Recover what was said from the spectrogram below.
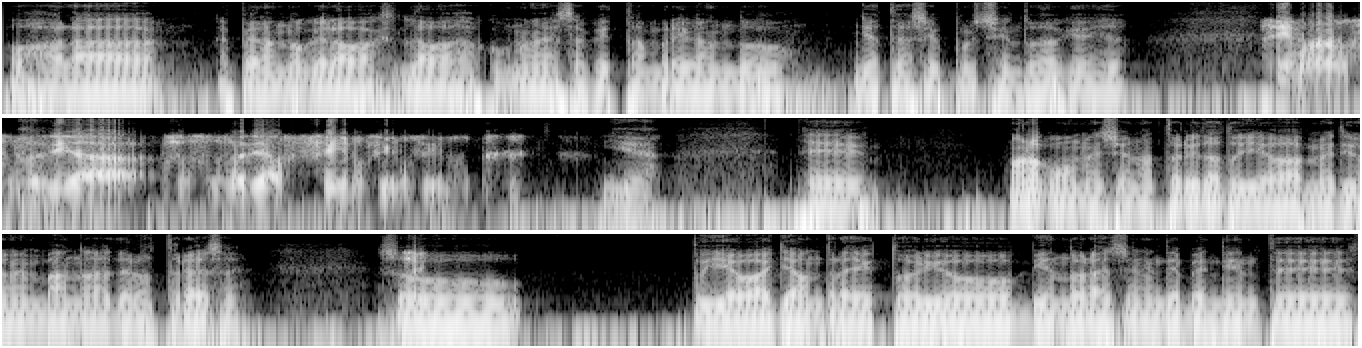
Ojalá, esperando que la, la vacuna esa que están bregando ya esté a 100% de aquella. Sí, mano, eso sería, eso sería fino, fino, fino. Yeah. Eh, bueno, como mencionaste ahorita, tú llevas metido en banda desde los 13. So, tú llevas ya un trayectorio viendo la escena independiente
